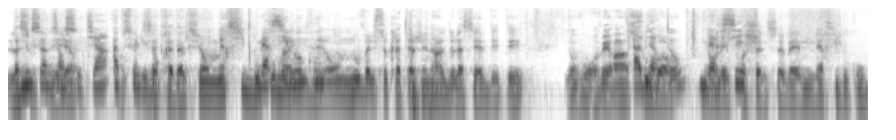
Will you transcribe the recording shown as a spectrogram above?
la Nous sommes en soutien, absolument. Cette rédaction. Merci beaucoup, Marie-Lise Léon, nouvelle secrétaire générale de la CFDT. Et on vous reverra souvent bientôt. dans les prochaines semaines. Merci beaucoup.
